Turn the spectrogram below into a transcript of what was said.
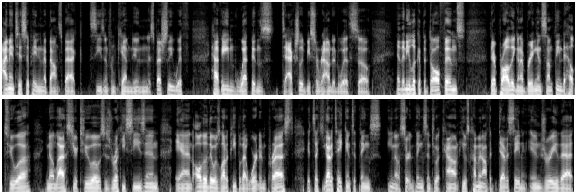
I'm anticipating a bounce back season from Cam Newton, especially with having weapons to actually be surrounded with. So, and then you look at the Dolphins they're probably going to bring in something to help Tua. You know, last year Tua was his rookie season, and although there was a lot of people that weren't impressed, it's like you got to take into things, you know, certain things into account. He was coming off a devastating injury that,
